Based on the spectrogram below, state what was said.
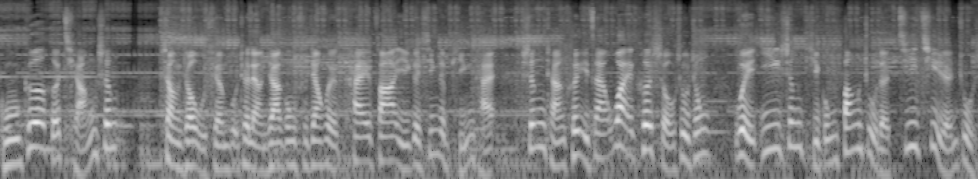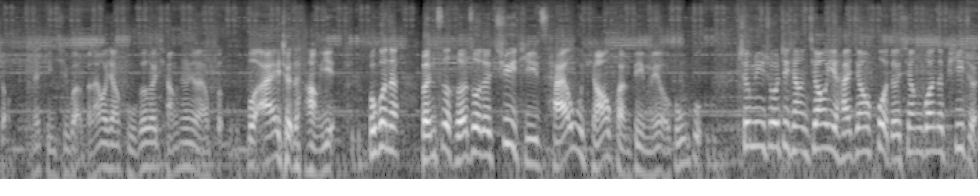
谷歌和强生上周五宣布，这两家公司将会开发一个新的平台。生产可以在外科手术中为医生提供帮助的机器人助手，那挺奇怪。本来我想谷歌和强生这两不不挨着的行业，不过呢，本次合作的具体财务条款并没有公布。声明说，这项交易还将获得相关的批准，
